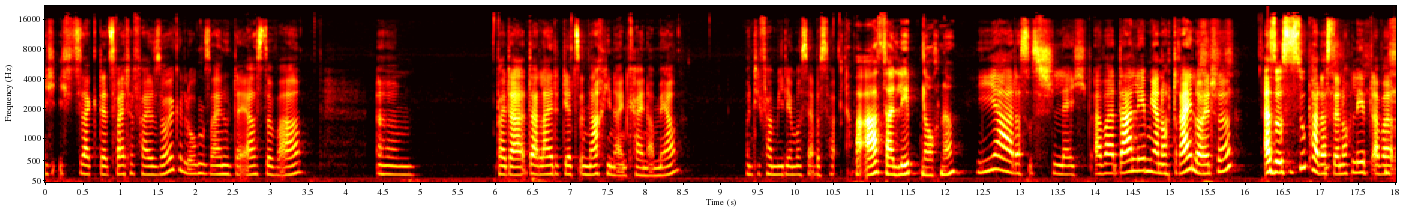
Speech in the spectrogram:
ich, ich sag, der zweite Fall soll gelogen sein und der erste war. Ähm, weil da, da leidet jetzt im Nachhinein keiner mehr. Und die Familie muss ja bis. Aber Arthur lebt noch, ne? Ja, das ist schlecht. Aber da leben ja noch drei Leute. Also es ist super, dass der noch lebt, aber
